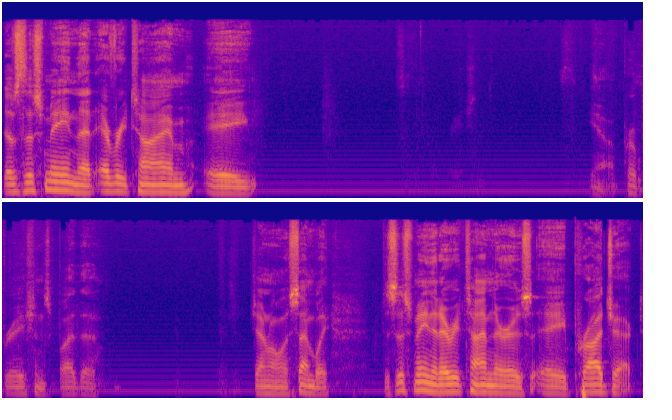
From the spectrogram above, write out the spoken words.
Does this mean that every time a, yeah, appropriations by the General Assembly, does this mean that every time there is a project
